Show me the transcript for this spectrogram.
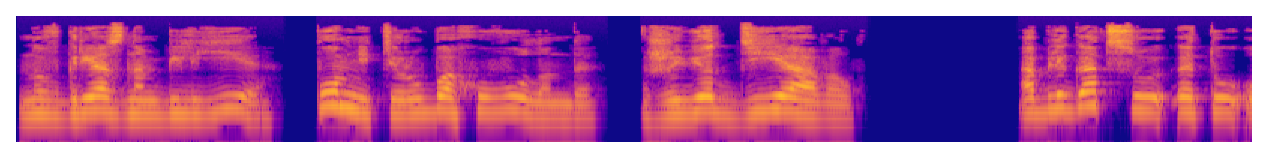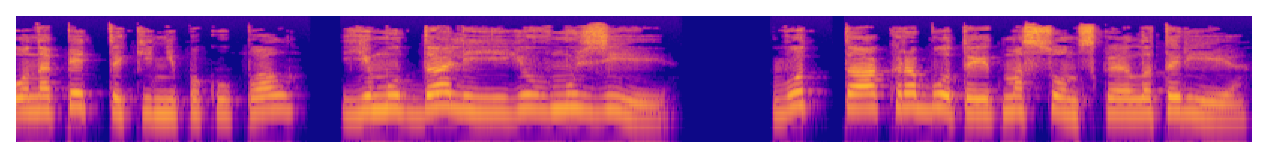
Но в грязном белье, помните рубаху Воланда, живет дьявол. Облигацию эту он опять-таки не покупал, ему дали ее в музее. Вот так работает масонская лотерея.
